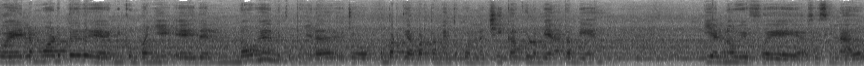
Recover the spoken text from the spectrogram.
Fue la muerte de mi compañero, eh, del novio de mi compañera. Yo compartía apartamento con una chica colombiana también. Y el novio fue asesinado.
